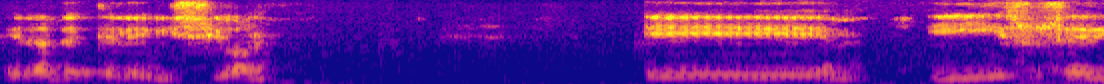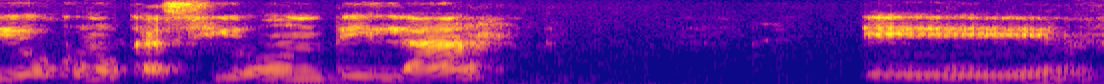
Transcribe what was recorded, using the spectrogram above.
eran de televisión, eh, y sucedió con ocasión de la eh,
